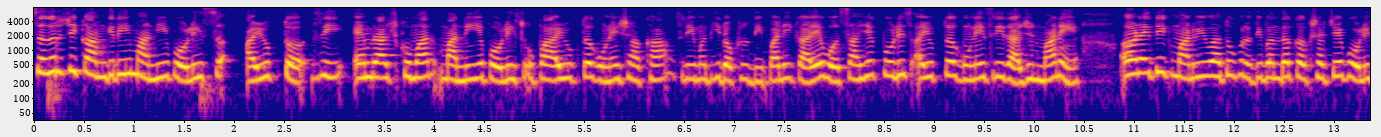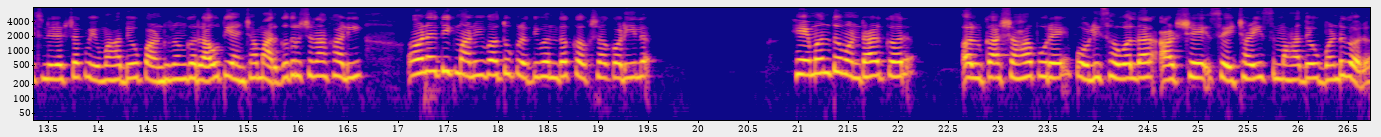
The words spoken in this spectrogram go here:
सदरची कामगिरी माननीय पोलीस आयुक्त श्री एम राजकुमार माननीय पोलीस उपआयुक्त गुन्हे शाखा श्रीमती डॉक्टर दीपाली काळे व सहाय्यक पोलीस आयुक्त गुन्हे श्री राजन माने अनैतिक मानवी वाहतूक प्रतिबंधक कक्षाचे पोलीस निरीक्षक वि- महादेव पांडुरंग राऊत यांच्या मार्गदर्शनाखाली अनैतिक मानवी वाहतूक प्रतिबंधक कक्षाकडील हेमंत मंडाळकर अलका शहापुरे पोलीस हवालदार आठशे सेहेचाळीस महादेव बंडगर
